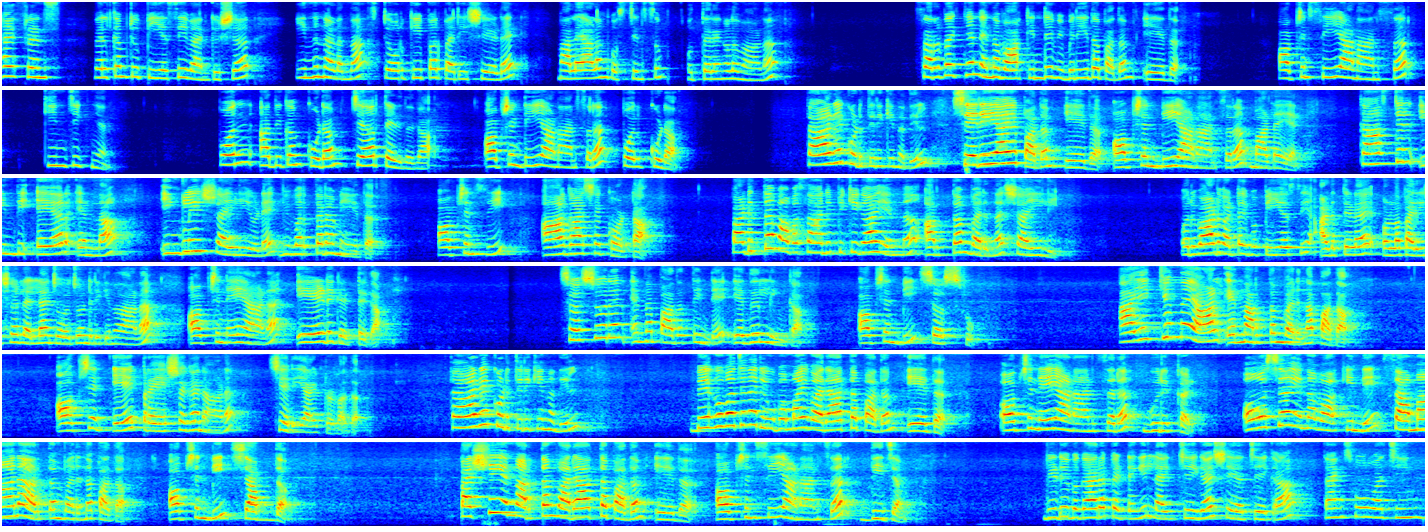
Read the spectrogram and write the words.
Hi friends welcome to P S C വാൻകുഷർ ഇന്ന് നടന്ന store keeper പരീക്ഷയുടെ മലയാളം ക്വസ്റ്റ്യൻസും ഉത്തരങ്ങളുമാണ്. സർവജ്ഞൻ എന്ന വാക്കിന്റെ വിപരീത പദം ഏത്? ഓപ്ഷൻ സി ആണ് ആൻസർ കിഞ്ചിജ്ഞൻ. പൊൻ അധികം കുടം ചേർത്തെഴുതുക. ഓപ്ഷൻ ഡി ആണ് ആൻസർ പൊൽക്കുടം. താഴെ കൊടുത്തിരിക്കുന്നതിൽ ശരിയായ പദം ഏത്? ഓപ്ഷൻ ബി ആണ് ആൻസർ മടയൻ. കാസ്റ്റിൽ ഇൻ ദി എയർ എന്ന ഇംഗ്ലീഷ് ശൈലിയുടെ വിവർത്തനം ഏത് ഓപ്ഷൻ സി ആകാശക്കോട്ട. പഠിത്തം അവസാനിപ്പിക്കുക എന്ന് അർത്ഥം വരുന്ന ശൈലി. ഒരുപാട് വട്ടം ഇപ്പോൾ പി എസ് സി അടുത്തിടെ ഉള്ള പരീക്ഷകളിലെല്ലാം ചോദിച്ചുകൊണ്ടിരിക്കുന്നതാണ്. ഓപ്ഷൻ എ ആണ് ഏട് കെട്ടുക. ശ്വശുരൻ എന്ന പദത്തിന്റെ എതിർലിംഗം ഓപ്ഷൻ ബി ശ്വശ്രു. അയക്കുന്നയാൾ എന്നർത്ഥം വരുന്ന പദം. ഓപ്ഷൻ എ പ്രേക്ഷകനാണ്. ശരിയായിട്ടുള്ളത്. താഴെ കൊടുത്തിരിക്കുന്നതിൽ ബഹുവചന രൂപമായി വരാത്ത പദം ഏത്? ഓപ്ഷൻ എ ആണ് ആൻസർ ഗുരുക്കൾ. ഓശ എന്ന വാക്കിന്റെ സമാന അർത്ഥം വരുന്ന പദം. ഓപ്ഷൻ ബി ശബ്ദം. പക്ഷി എന്ന അർത്ഥം വരാത്ത പദം ഏത്? ഓപ്ഷൻ സി ആണ് ആൻസർ ദിജം വീഡിയോ ഉപകാരപ്പെട്ടെങ്കിൽ ലൈക്ക് ചെയ്യുക ഷെയർ ചെയ്യുക. Thanks for watching.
